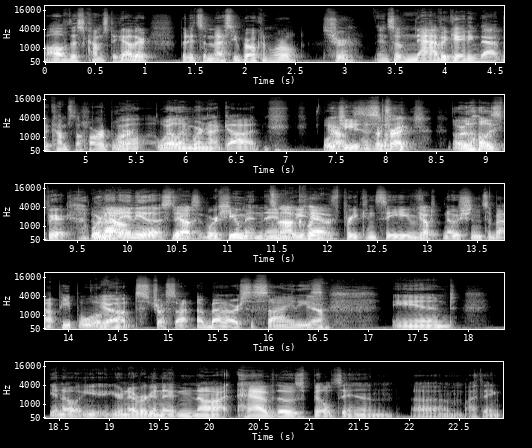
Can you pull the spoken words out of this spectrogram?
All of this comes together, but it's a messy, broken world. Sure. And so navigating that becomes the hard part. Well, well, and we're not God or Yeah, Jesus. that's right. Or the Holy Spirit. We're We not don't. any of those things. We're human, It's and we clear. have preconceived Yep. notions about people, Yeah. about stress, about our societies, yeah. And you know, you- you're never going to not have those built in. Um, I think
